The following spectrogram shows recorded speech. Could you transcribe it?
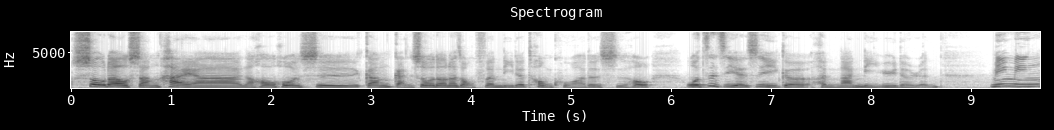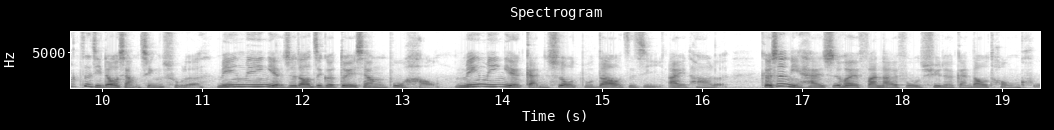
受到伤害啊，然后或是刚感受到那种分离的痛苦啊的时候，我自己也是一个很难理喻的人。明明自己都想清楚了，明明也知道这个对象不好，明明也感受不到自己爱他了，可是你还是会翻来覆去的感到痛苦，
